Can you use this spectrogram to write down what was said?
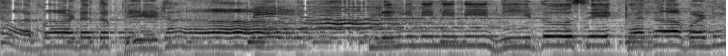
ಧಾರವಾಡದ ಪೇಡ. ನೀನಿ ನಿನಿ ದೋಸೆ ಕರಾವಳಿ.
